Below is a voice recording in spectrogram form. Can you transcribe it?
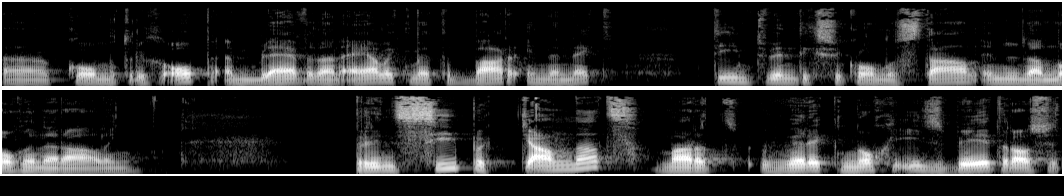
uh, komen terug op en blijven dan eigenlijk met de bar in de nek 10, 20 seconden staan en doen dan nog een herhaling. Principe kan dat, maar het werkt nog iets beter als je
